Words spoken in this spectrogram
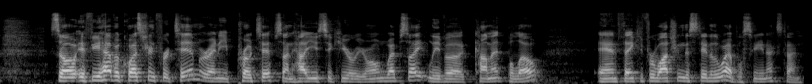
so if you have a question for Tim or any pro tips on how you secure your own website, leave a comment below. And thank you for watching the State of the Web. We'll see you next time.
